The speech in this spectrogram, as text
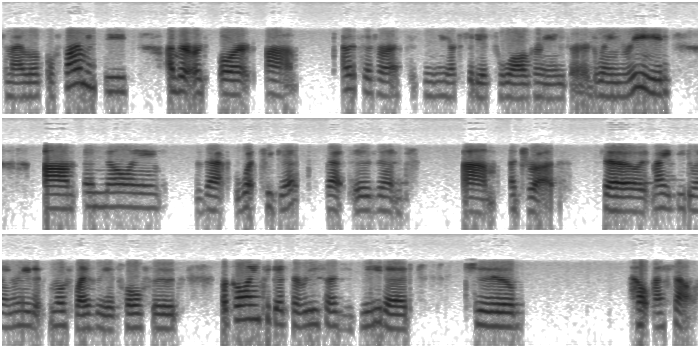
to my local pharmacy or, or um, I would say for us in New York City it's Walgreens or Duane Reade, um, and knowing that what to get that isn't um, a drug. So it might be Duane Reade most likely it's Whole Foods, but going to get the resources needed to help myself.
